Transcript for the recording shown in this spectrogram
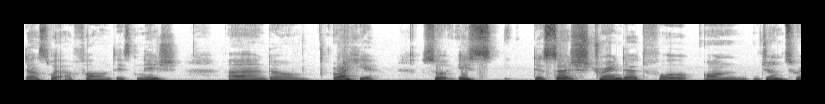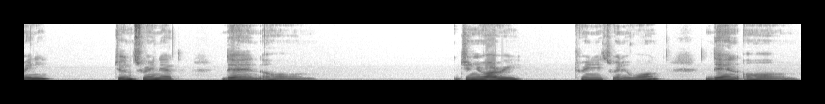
that's where I found this niche. And um, right here. So it's the search trended for on June 20, June 20th, then on January 2021, then on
